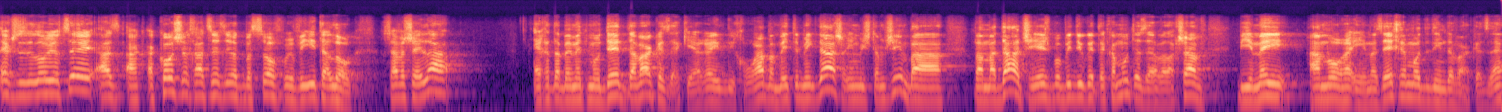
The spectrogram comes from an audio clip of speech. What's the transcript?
איך שזה לא יוצא, אז הכוס שלך צריך להיות בסוף רביעית הלוג. עכשיו השאלה, איך אתה באמת מודד דבר כזה? כי הרי לכאורה בבית המקדש היינו משתמשים במדד שיש בו בדיוק את הכמות הזה, אבל עכשיו בימי האמוראים, אז איך הם מודדים דבר כזה?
